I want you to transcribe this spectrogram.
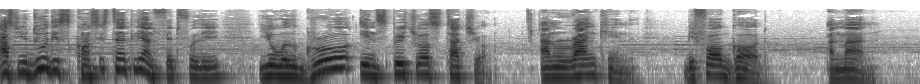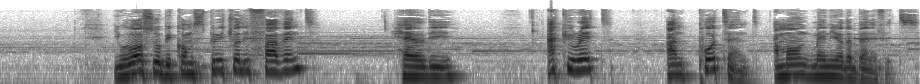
As you do this consistently and faithfully, you will grow in spiritual stature and ranking before God and man. You will also become spiritually fervent, healthy, accurate, and potent among many other benefits.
